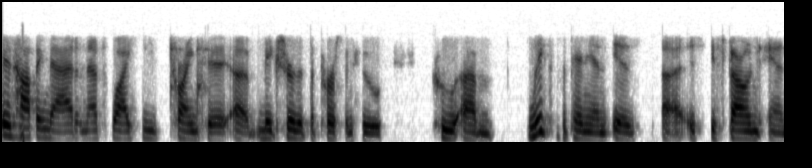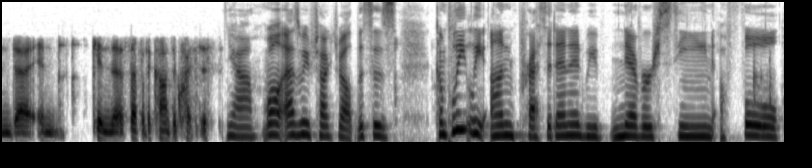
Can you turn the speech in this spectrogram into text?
is hopping mad, and that's why he's trying to uh, make sure that the person who who um, leaked his opinion is uh, is, is found and uh, and can uh, suffer the consequences. Yeah. Well, as we've talked about, this is completely unprecedented. We've never seen a full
